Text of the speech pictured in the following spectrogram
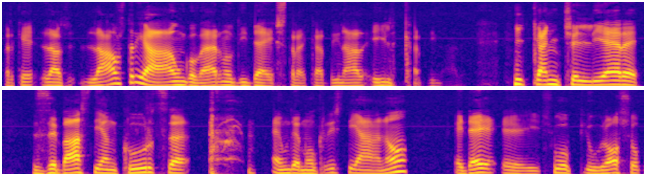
perché la, l'Austria ha un governo di destra, il cardinale, il, cardinale, il cancelliere Sebastian Kurz è un democristiano ed è eh, il suo più grosso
